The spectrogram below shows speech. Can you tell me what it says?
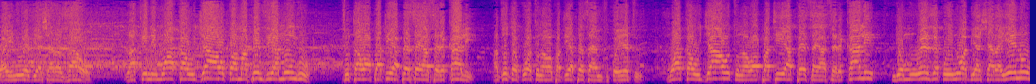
wainue biashara zao, lakini mwaka ujao, kwa mapenzi ya Mungu, tutawapatia pesa ya serikali, hatutakuwa tunawapatia pesa ya mifuko yetu mwaka ujao tunawapatia pesa ya serikali ndio muweze kuinua biashara yenu,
